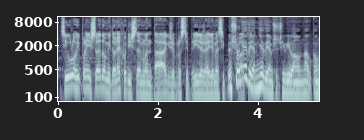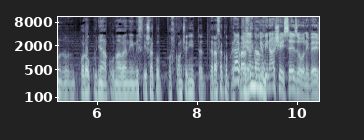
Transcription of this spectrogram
si úlohy plníš svedomí, to nechodíš sem len tak, že proste prídeš a ideme si Vieš čo, neviem, neviem, že či bývam na, po roku nejakú unavený, myslíš ako po skončení, teraz ako pred tak, prázdninami? ako keby našej sezóny, vieš,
